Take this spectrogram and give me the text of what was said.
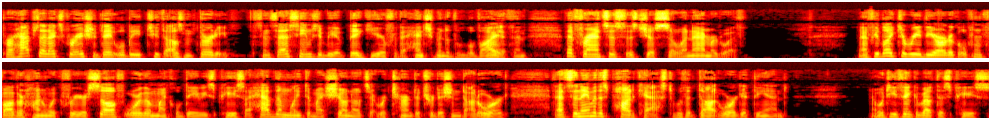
Perhaps that expiration date will be 2030, since that seems to be a big year for the henchmen of the Leviathan that Francis is just so enamored with. Now, if you'd like to read the article from Father Hunwicke for yourself or the Michael Davies piece, I have them linked in my show notes at returntotradition.org. That's the name of this podcast with a .org at the end. Now, what do you think about this piece?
